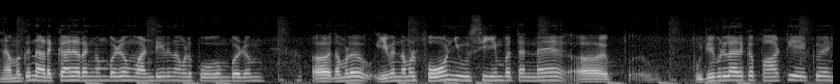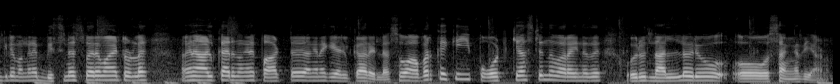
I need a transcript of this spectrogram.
നമുക്ക് നടക്കാനിറങ്ങുമ്പോഴും വണ്ടിയിൽ നമ്മൾ പോകുമ്പോഴും നമ്മൾ ഈവൻ നമ്മൾ ഫോൺ യൂസ് ചെയ്യുമ്പോൾ തന്നെ പുതിയ പിള്ളേരൊക്കെ പാട്ട് കേൾക്കുമെങ്കിലും അങ്ങനെ ബിസിനസ് പരമായിട്ടുള്ള അങ്ങനെ ആൾക്കാരൊന്നും അങ്ങനെ പാട്ട് അങ്ങനെ കേൾക്കാറില്ല. സോ അവർക്കൊക്കെ ഈ പോഡ്കാസ്റ്റ് എന്ന് പറയുന്നത് ഒരു നല്ലൊരു സംഗതിയാണ്.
